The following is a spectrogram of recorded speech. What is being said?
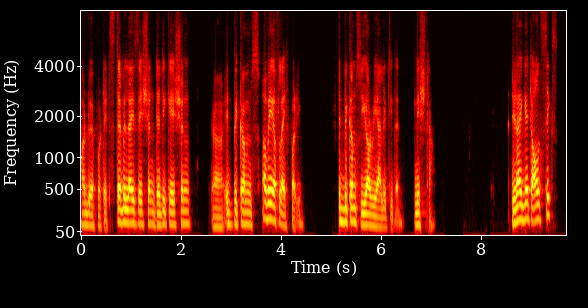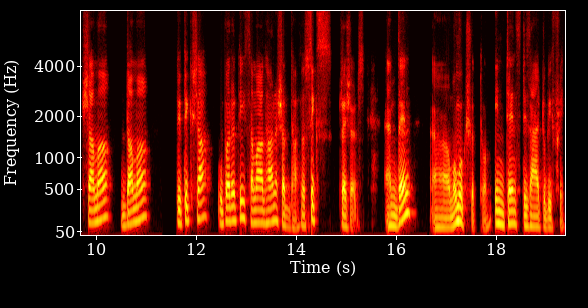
how do I put it? Stabilization, dedication. Uh, it becomes a way of life for you. It becomes your reality then, Nishtha. Did I get all six? Shama, Dama, Titiksha, Uparati, Samadhana, Shraddha. So six treasures. And then uh, intense desire to be free.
